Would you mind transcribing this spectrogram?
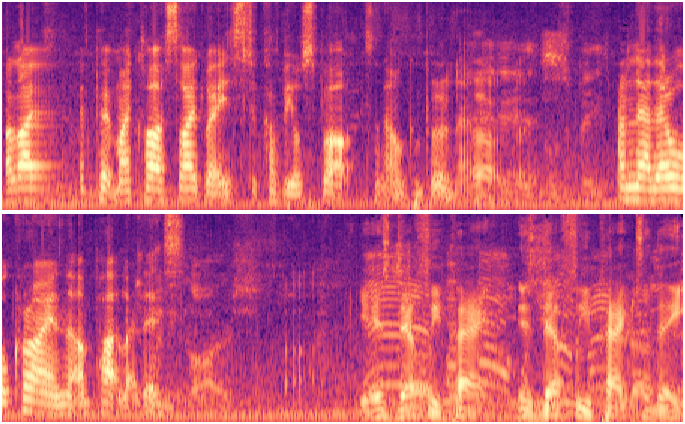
I like to put my car sideways to cover your spot so no one can pull on it. Yeah, there's no space. And now they're all crying that I'm packed like this. Yeah, it's definitely packed. It's definitely packed today.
